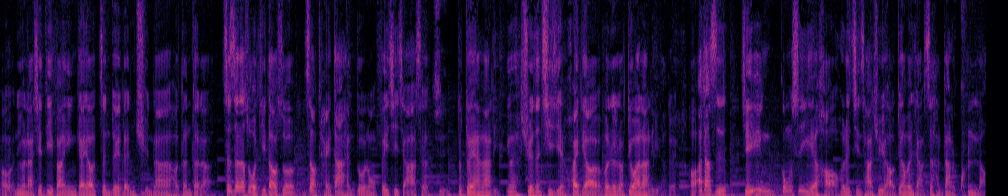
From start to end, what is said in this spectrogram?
哦，你有哪些地方应该要针对人群啊，好等等啊，甚至那时候我提到说，你知道台大很多那种废弃脚踏车是。都堆在那里，因为学生骑骑坏掉了，或者说丢在那里了，对，好啊，当时捷运公司也好，或者警察局也好，对他们讲是很大的困扰。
